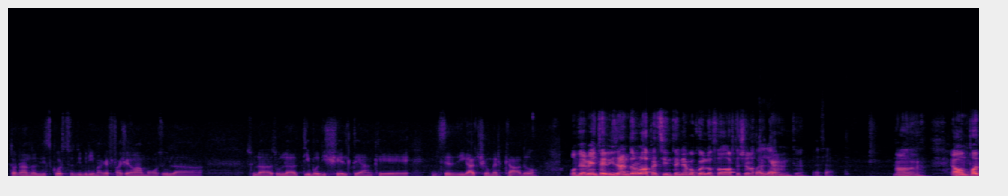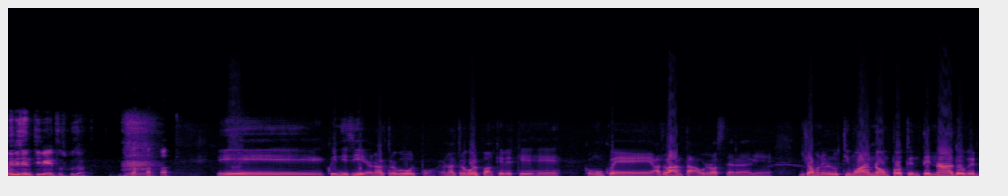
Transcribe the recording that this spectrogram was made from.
tornando al discorso di prima che facevamo sulla, sulla, sul tipo di scelte anche in sede di calciomercato. Ovviamente Lisandro Lopez intendiamo quello forte, c'è l'attaccante. Quello... Esatto. No, ho un po' di risentimento, scusate. E quindi sì, è un altro colpo, è un altro colpo anche perché eh, comunque Atlanta ha un roster che diciamo nell'ultimo anno ha un po' tentennato per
